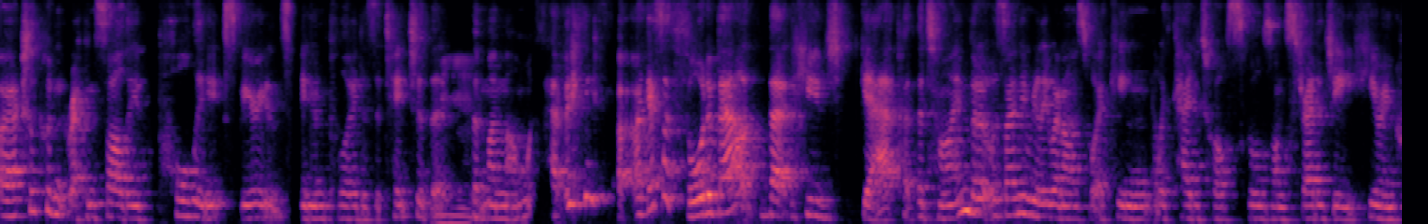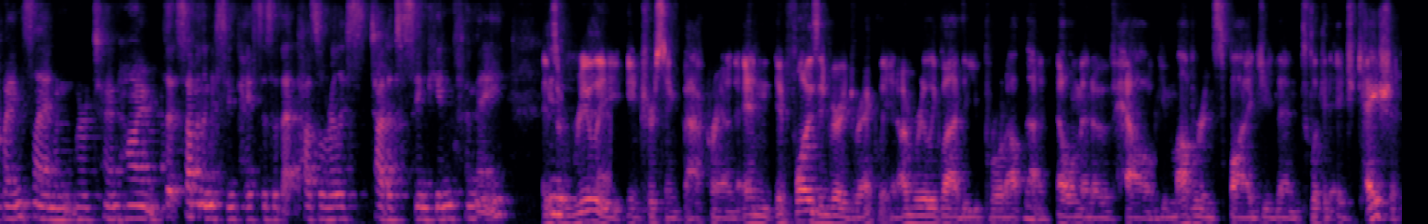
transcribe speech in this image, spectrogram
I actually couldn't reconcile the appalling experience being employed as a teacher that, mm. that my mum was having. I guess I thought about that huge gap at the time, but it was only really when I was working with K to 12 schools on strategy here in Queensland when we returned home that some of the missing pieces of that puzzle really started to sink in for me. It's a really interesting background and it flows in very directly. And I'm really glad that you brought up that element of how your mother inspired you then to look at education.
